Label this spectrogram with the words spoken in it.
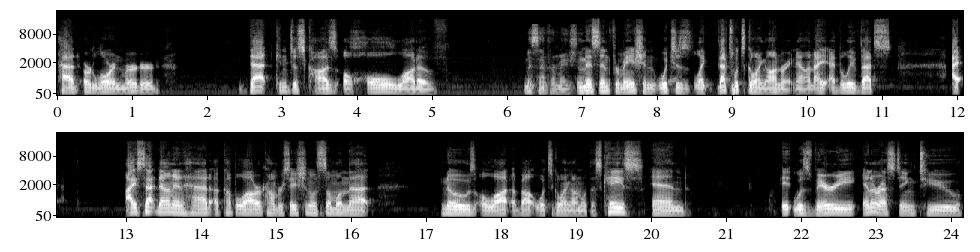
had or Lauren murdered, that can just cause a whole lot of Misinformation. misinformation, which is like that's what's going on right now. And I, I believe that's I I sat down and had a couple hour conversation with someone that knows a lot about what's going on with this case and it was very interesting to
